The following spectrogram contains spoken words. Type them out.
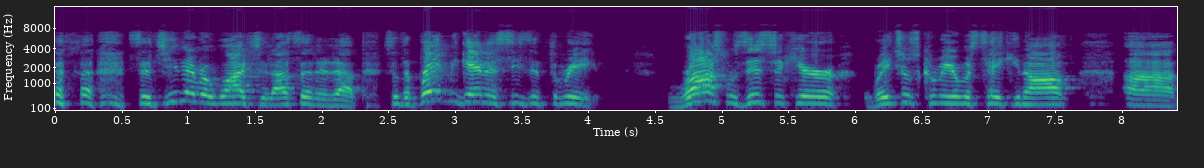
Since you never watched it, I'll set it up. So the break began in season three. Ross was insecure. Rachel's career was taking off. Uh,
